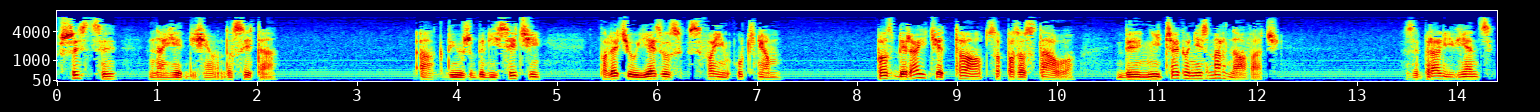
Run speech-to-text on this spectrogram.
Wszyscy najedli się dosyta. A gdy już byli syci, polecił Jezus swoim uczniom, pozbierajcie to, co pozostało, by niczego nie zmarnować. Zebrali więc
